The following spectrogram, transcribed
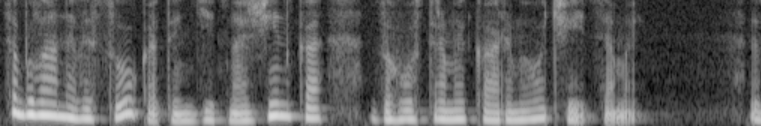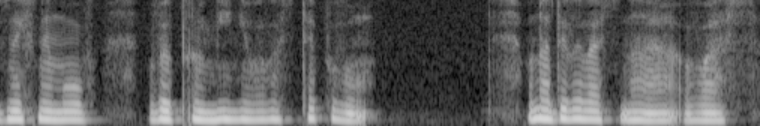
Це була невисока, тендітна жінка з гострими карими очицями. З них, немов випромінювалось тепло. Вона дивилась на вас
